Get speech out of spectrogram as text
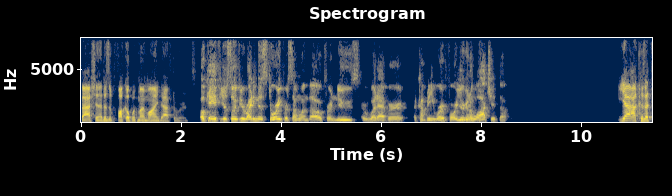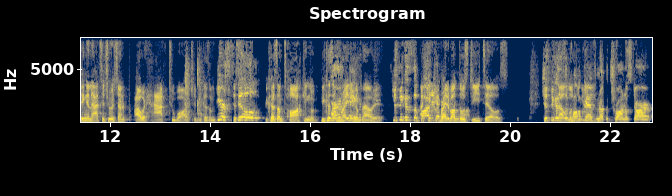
fashion that doesn't fuck up with my mind afterwards. Okay, if you're so if you're writing this story for someone though, for news or whatever, a company you work for, you're gonna watch it though. Yeah, because I think in that situation, I would have to watch it because I'm You're just- still because I'm talking because I'm writing about it. just because it's a podcast. I can't write about those details. Just because without it's a podcast and not the Toronto Star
